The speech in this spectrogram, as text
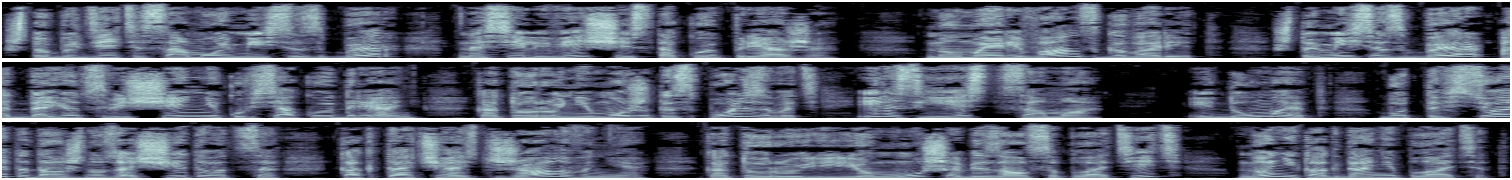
чтобы дети самой миссис Берр носили вещи из такой пряжи. Но Мэри Ванс говорит, что миссис Берр отдает священнику всякую дрянь, которую не может использовать или съесть сама, и думает, будто все это должно засчитываться как та часть жалования, которую ее муж обязался платить, но никогда не платит.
